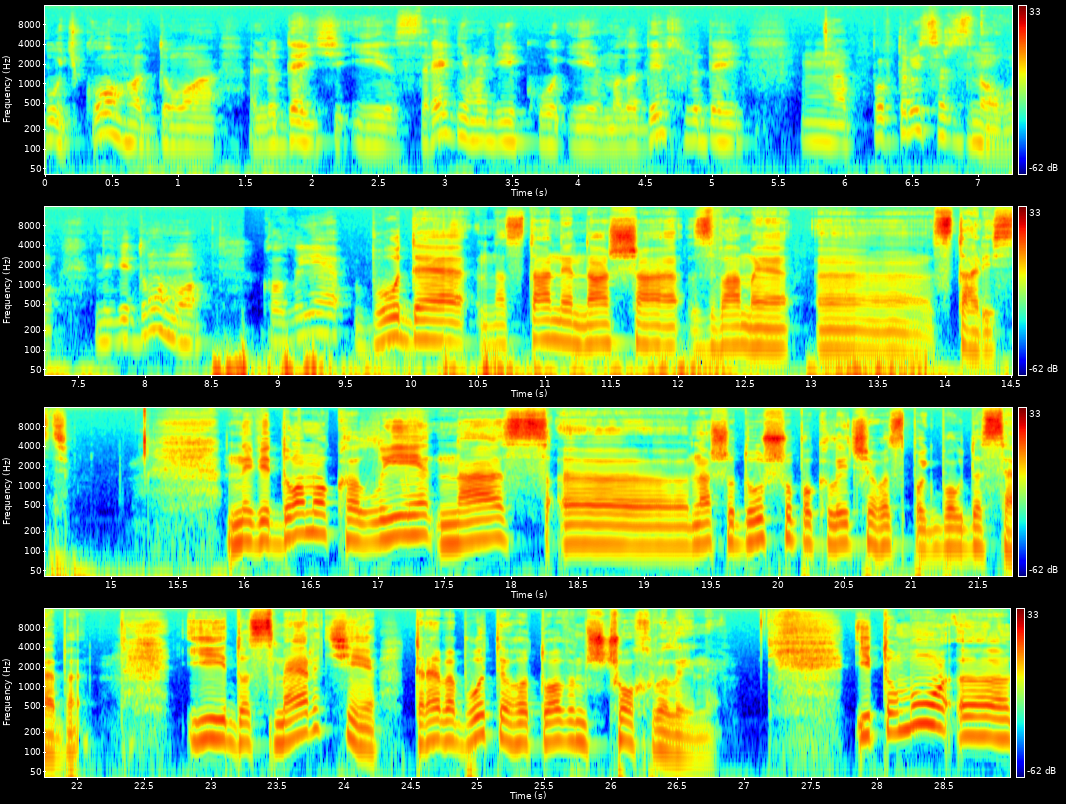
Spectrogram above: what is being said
будь-кого, до людей і середнього віку, і молодих людей. Повторюся ж знову, невідомо, коли буде настане наша з вами е, старість. Невідомо, коли нас, е, нашу душу покличе Господь Бог до себе. І до смерті треба бути готовим щохвилини. І тому е,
